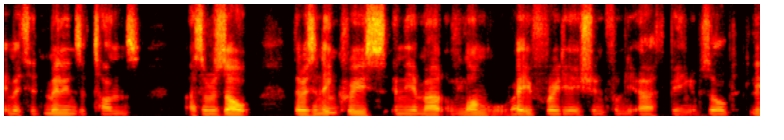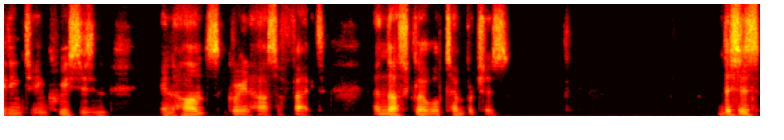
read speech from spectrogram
emitted millions of tons. As a result, there is an increase in the amount of long-wave radiation from the Earth being absorbed, leading to increases in enhanced greenhouse effect and thus global temperatures. this is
